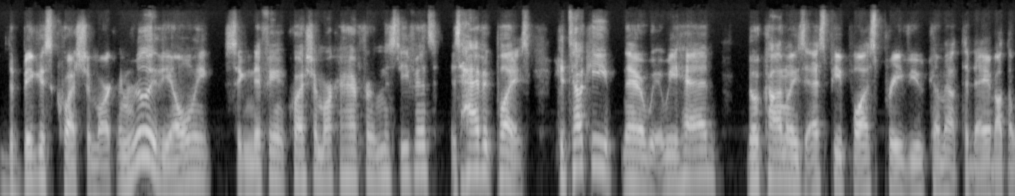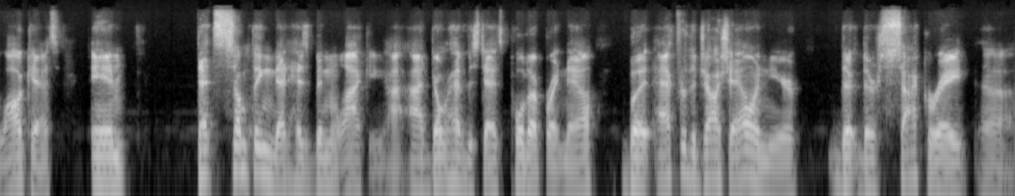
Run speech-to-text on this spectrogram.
the biggest question mark and really the only significant question mark I have from this defense is havoc plays. Kentucky, there we, we had Bill Connelly's SP Plus preview come out today about the Wildcats, and that's something that has been lacking. I, I don't have the stats pulled up right now, but after the Josh Allen year, their their sack rate uh,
